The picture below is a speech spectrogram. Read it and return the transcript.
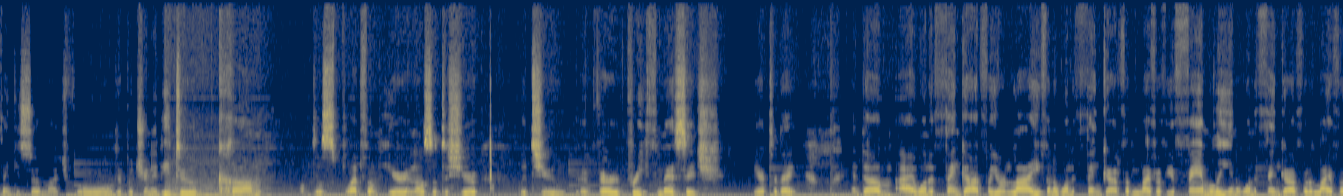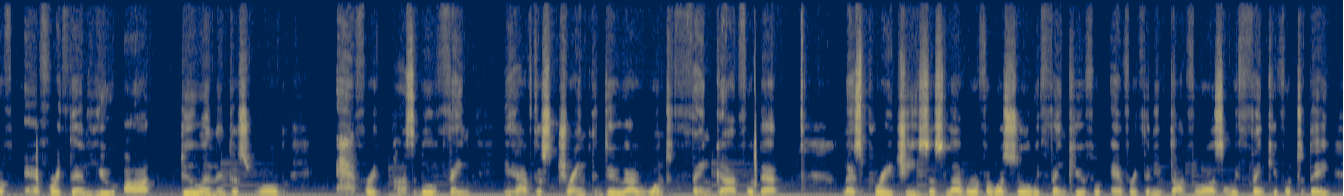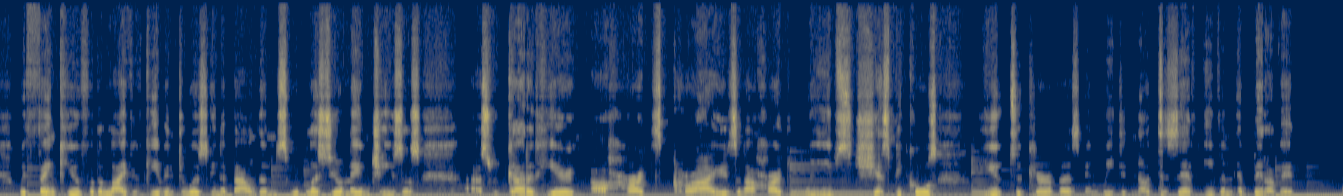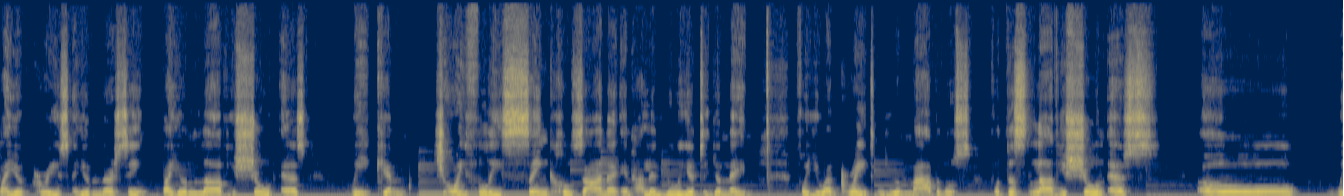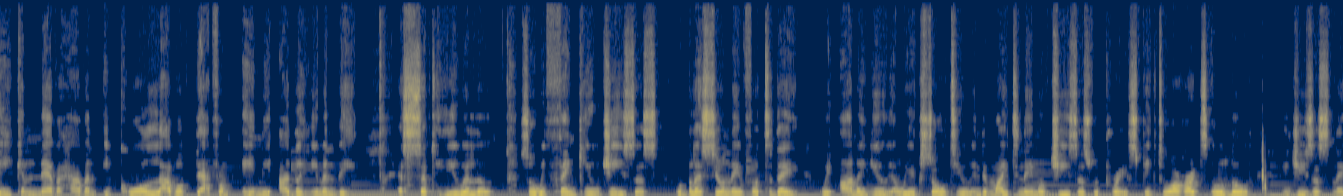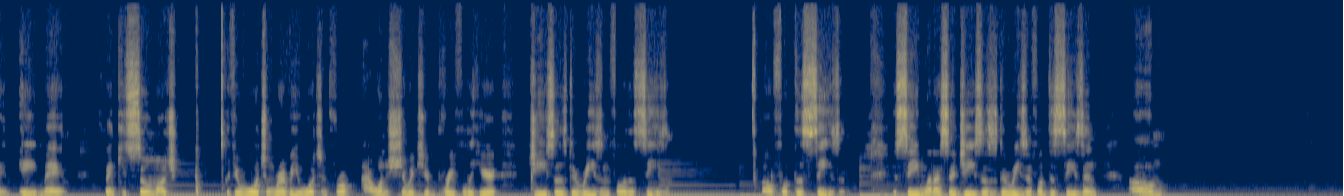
thank you so much for the opportunity to come on this platform here and also to share with you a very brief message here today. And um, I want to thank God for your life, and I want to thank God for the life of your family, and I want to thank God for the life of everything you are doing in this world. Every possible thing you have the strength to do. I want to thank God for that. Let's pray. Jesus, lover of our soul, we thank you for everything you've done for us, and we thank you for today. We thank you for the life you've given to us in abundance. We bless your name, Jesus. As we gathered here, our hearts cries and our heart weeps just because you took care of us and we did not deserve even a bit of it. By your grace and your mercy, by your love you showed us, we can joyfully sing Hosanna and Hallelujah to your name. For you are great and you are marvelous. For this love you've shown us, oh, we can never have an equal love of that from any other human being except you alone. So we thank you, Jesus. We bless your name for today. We honor you and we exalt you in the mighty name of Jesus. We pray. Speak to our hearts, O Lord, in Jesus' name. Amen. Thank you so much. If you're watching wherever you're watching from, I want to share with you briefly here Jesus, the reason for the season, or for this season. You see, when I say Jesus is the reason for this season, um,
